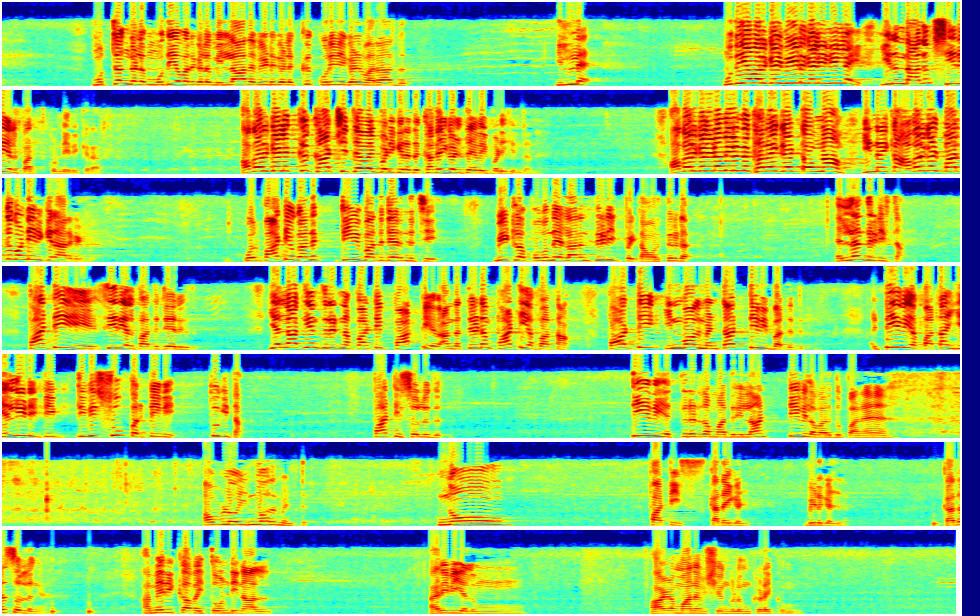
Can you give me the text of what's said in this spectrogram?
முற்றங்களும் முதியவர்களும் இல்லாத வீடுகளுக்கு குருவிகள் வராது. இல்லை. முதியவர்கள் வீடுகளில் இல்லை. இருந்தாலும் சீரியல் பார்த்து கொண்டிருக்கிறார்கள். அவர்களுக்கு காட்சி தேவைப்படுகிறது கதைகள் தேவைப்படுகின்றன. அவர்களிடமிருந்து கதை கேட்டோம் நாம். இன்றைக்கு அவர்கள் பார்த்து கொண்டிருக்கிறார்கள். ஒரு பாட்டி உட்காந்து டிவி பார்த்துட்டே இருந்துச்சு. வீட்டில் புகுந்து எல்லாரும் திருடிட்டு போயிட்டான் ஒரு திருட. எல்லாம் திருடிட்டான். பாட்டி சீரியல் பார்த்துட்டே இருக்குது. எல்லாத்தையும் திருடின பாட்டி பாட்டி அந்த திருடன் பாட்டியை பார்த்தான். பாட்டி இன்வால்மெண்டா டிவி பார்த்துட்டு டிவியை பார்த்தான் எல்இடி டிவி சூப்பர் டிவி தூக்கிட்டான். பாட்டி சொல்லுது. டிவியை திருடுற மாதிரிலாம் டிவியில் வருது பாரு. அவ்வளோ இன்வால்மெண்ட் நோ பாட்டிஸ் கதைகள் வீடுகளில். கதை சொல்லுங்க. அமெரிக்காவை தோண்டினால் அறிவியலும் ஆழமான விஷயங்களும் கிடைக்கும்.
